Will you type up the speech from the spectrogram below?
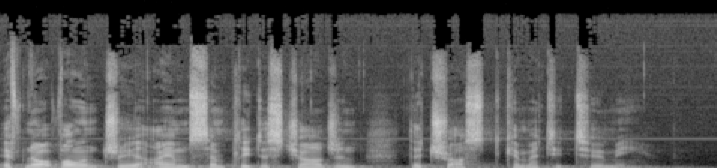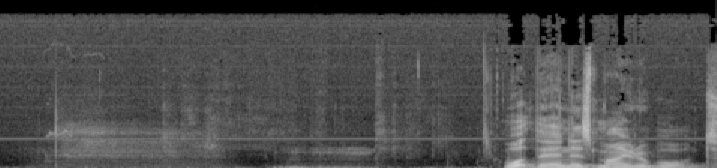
If not voluntary, I am simply discharging the trust committed to me. What then is my reward?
